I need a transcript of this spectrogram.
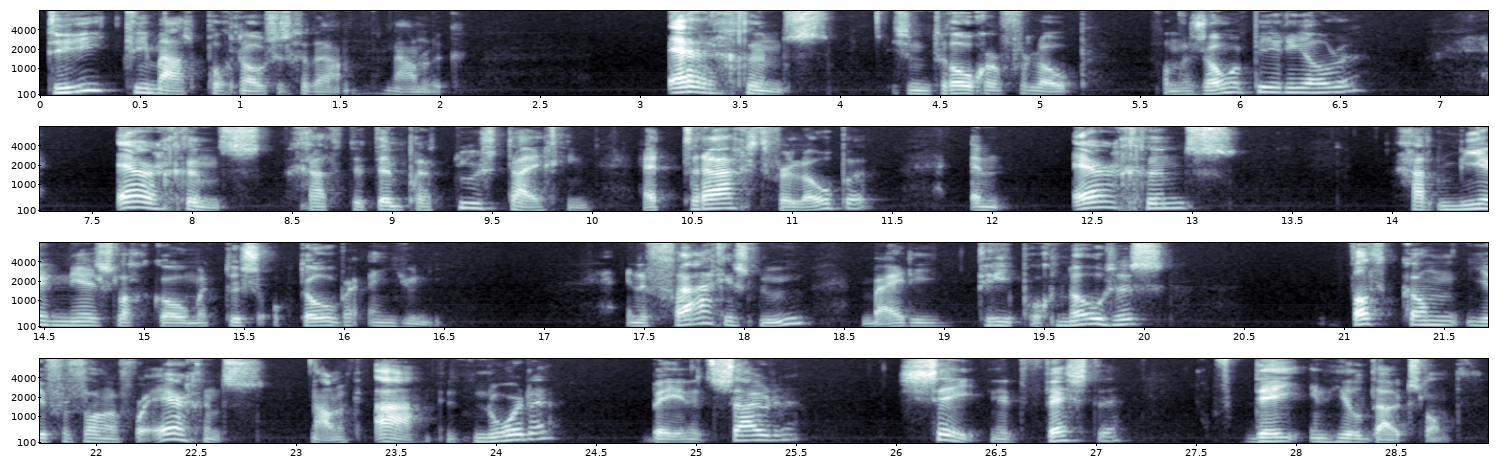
drie klimaatprognoses gedaan. Namelijk, ergens is een droger verloop van de zomerperiode. Ergens gaat de temperatuurstijging het traagst verlopen. En ergens gaat meer neerslag komen tussen oktober en juni. En de vraag is nu, bij die drie prognoses, wat kan je vervangen voor ergens? Namelijk A in het noorden, B in het zuiden, C in het westen of D in heel Duitsland.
